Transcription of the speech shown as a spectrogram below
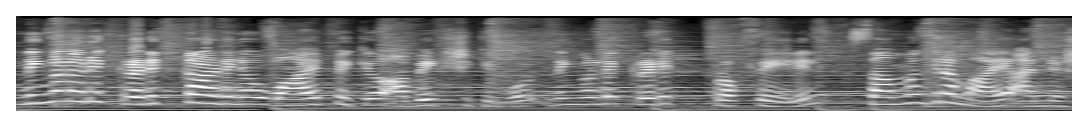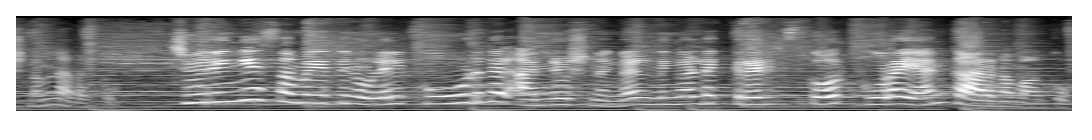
നിങ്ങൾ ഒരു ക്രെഡിറ്റ് കാർഡിനോ വായ്പയ്ക്കോ അപേക്ഷിക്കുമ്പോൾ നിങ്ങളുടെ ക്രെഡിറ്റ് പ്രൊഫൈലിൽ സമഗ്രമായ അന്വേഷണം നടക്കും. ചുരുങ്ങിയ സമയത്തിനുള്ളിൽ കൂടുതൽ അന്വേഷണങ്ങൾ നിങ്ങളുടെ ക്രെഡിറ്റ് സ്കോർ കുറയാൻ കാരണമാക്കും.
